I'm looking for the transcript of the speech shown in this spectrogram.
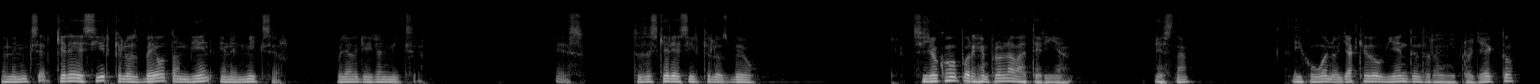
en el mixer, quiere decir que los veo también en el mixer. Voy a abrir el mixer. Eso. Entonces quiere decir que los veo. Si yo cojo, por ejemplo, la batería, esta, digo, bueno, ya quedó bien dentro de mi proyecto,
